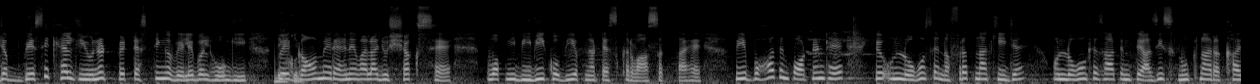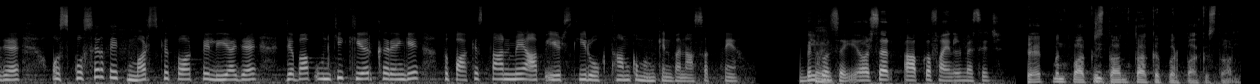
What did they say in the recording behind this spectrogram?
जब बेसिक हेल्थ यूनिट पे टेस्टिंग अवेलेबल होगी तो एक गाँव में रहने वाला जो शख्स है वो अपनी बीवी को भी अपना टेस्ट करवा सकता है। तो ये बहुत इंपॉर्टेंट है कि उन लोगों से नफ़रत ना की जाए उन लोगों के साथ इम्तियाजी सलूक ना रखा जाए उसको सिर्फ़ एक मर्ज के तौर पे लिया जाए जब आप उनकी केयर करेंगे तो पाकिस्तान में आप एड्स की रोकथाम को मुमकिन बना सकते हैं। बिल्कुल सही। है। और सर आपका फाइनल मैसेज सेहतमंद पाकिस्तान ताकतवर पाकिस्तान।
